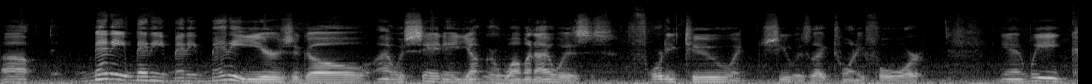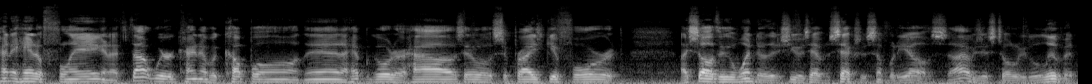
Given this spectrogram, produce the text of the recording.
Uh, many, many, many, many years ago, I was seeing a younger woman. I was 42 and she was like 24. And we kind of had a fling, and I thought we were kind of a couple. And then I happened to go to her house, had a little surprise gift for her. I saw through the window that she was having sex with somebody else. I was just totally livid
